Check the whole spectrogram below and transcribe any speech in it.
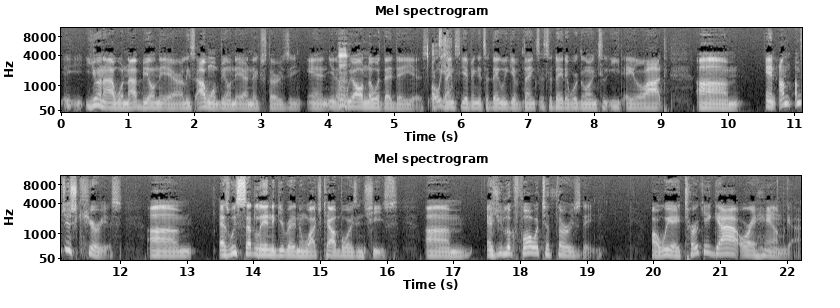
You and I will not be on the air. At least I won't be on the air next Thursday. And you know, we all know what that day is. It's Hmm. Oh, yeah. Thanksgiving. It's a day we give thanks. It's a day that we're going to eat a lot. Um, and I'm I'm just curious um, as we settle in to get ready to watch Cowboys and Chiefs. Um, as you look forward to Thursday, are we a turkey guy or a ham guy?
